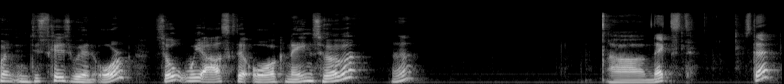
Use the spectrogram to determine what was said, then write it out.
In this case, we are an org. So we ask the org name server. Uh, next step.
